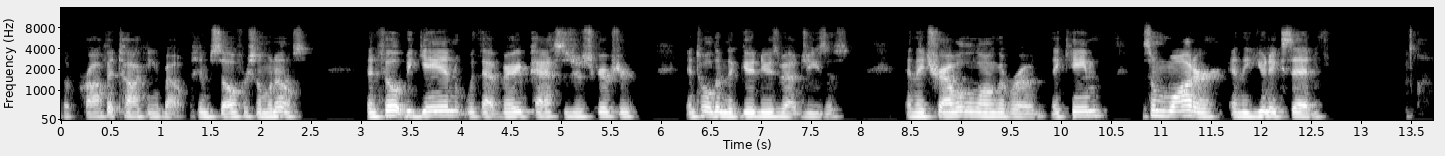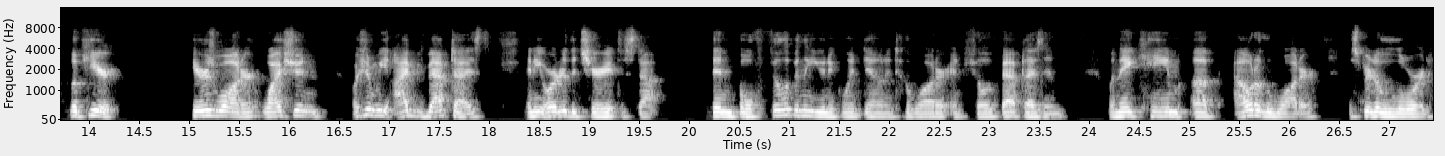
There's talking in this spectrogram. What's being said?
the prophet talking about, himself or someone else? Then Philip began with that very passage of scripture and told him the good news about Jesus. And they traveled along the road. They came to some water, and the eunuch said, Look here, Here's water. Why shouldn't why shouldn't we I be baptized? And he ordered the chariot to stop. Then both Philip and the eunuch went down into the water, and Philip baptized him. When they came up out of the water, the Spirit of the Lord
